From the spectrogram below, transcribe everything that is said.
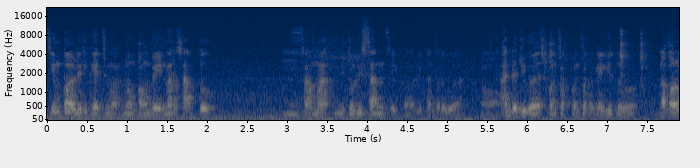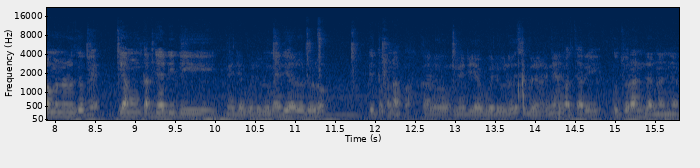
simpel jadi kayak cuma numpang banner satu Hmm. sama ditulisan sih kalau di kantor gua Oh. ada juga sponsor-sponsor kayak gitu Nah kalau menurut lu yang terjadi di Media gue dulu. media lu dulu itu kenapa? Kalau media gue dulu sebenarnya Apa cari kucuran dananya?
